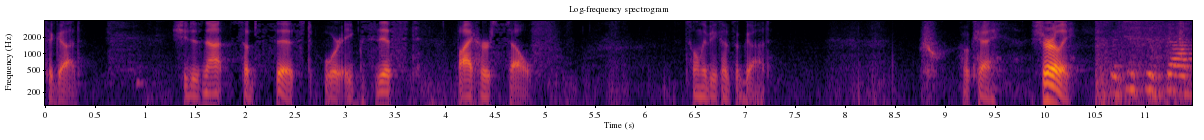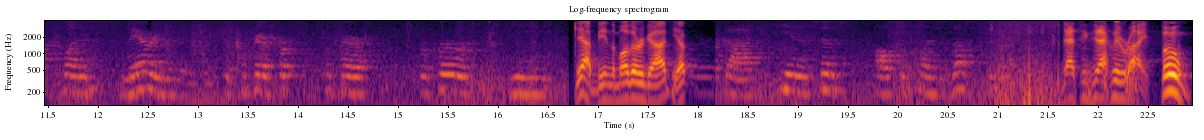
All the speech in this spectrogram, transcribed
to God. She does not subsist or exist by herself. It's only because of God. Whew. Okay. Shirley. But just as God cleansed Mary to prepare for, prepare for her being Yeah, being the mother of God. Yep. God, He in a sense also cleanses us. That's exactly right. Boom.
